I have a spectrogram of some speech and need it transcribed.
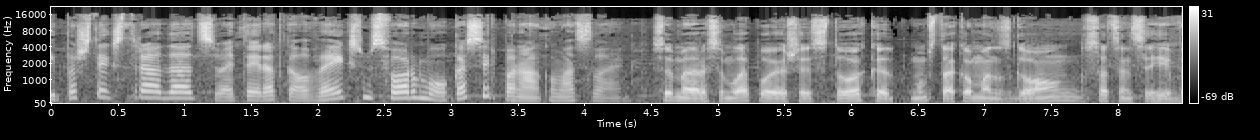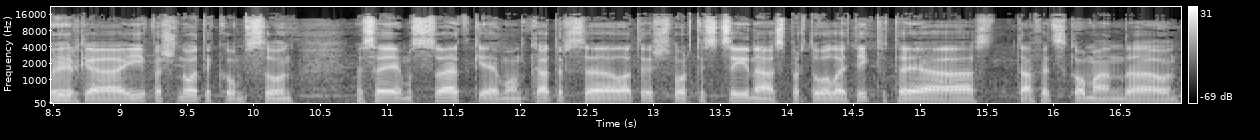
īpaši tiek strādāts, vai te ir atkal veiksmes formula, kas ir panākuma atslēga? Vienmēr esam lepojušies to, ka mums tā komandas gonga sacensība ir kā īpašs notikums. Mēs ejam uz svētkiem, un katrs latviešu sportists cīnās par to, lai tiktu tajā stafetes komandā. Un,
